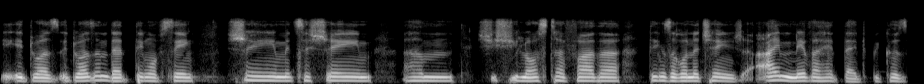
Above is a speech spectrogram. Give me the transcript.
It was it wasn't that thing of saying, "Shame, it's a shame." Um, she she lost her father. Things are gonna change. I never had that because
